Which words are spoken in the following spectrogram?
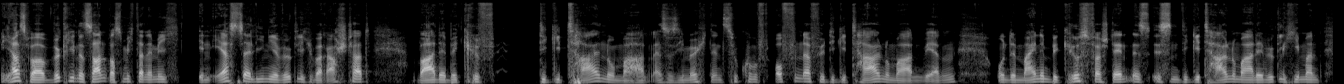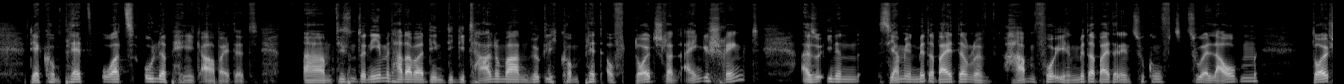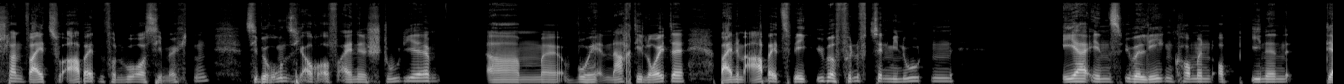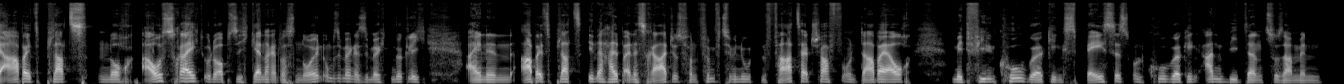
Ja, es war wirklich interessant. Was mich dann nämlich in erster Linie wirklich überrascht hat, war der Begriff Digitalnomaden. Also sie möchten in Zukunft offener für Digitalnomaden werden. Und in meinem Begriffsverständnis ist ein Digitalnomade wirklich jemand, der komplett ortsunabhängig arbeitet. Ähm, dieses Unternehmen hat aber den Digitalnomaden wirklich komplett auf Deutschland eingeschränkt. Also ihnen, sie haben ihren Mitarbeitern oder haben vor, ihren Mitarbeitern in Zukunft zu erlauben, deutschlandweit zu arbeiten, von wo aus sie möchten. Sie beruhen sich auch auf eine Studie ähm, wonach die Leute bei einem Arbeitsweg über 15 Minuten eher ins Überlegen kommen, ob ihnen der Arbeitsplatz noch ausreicht oder ob sie sich gerne nach etwas Neuem umsehen möchten. Also sie möchten wirklich einen Arbeitsplatz innerhalb eines Radius von 15 Minuten Fahrzeit schaffen und dabei auch mit vielen Coworking Spaces und Coworking Anbietern zusammen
